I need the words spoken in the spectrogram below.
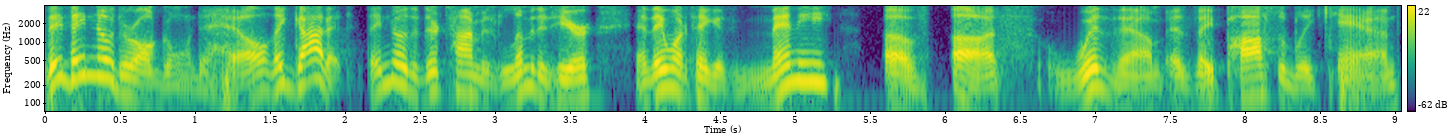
They, they know they're all going to hell. They got it. They know that their time is limited here, and they want to take as many of us with them as they possibly can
